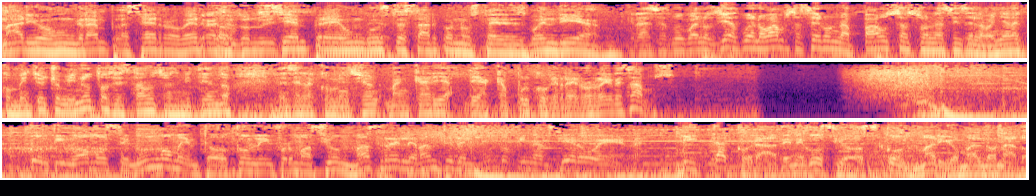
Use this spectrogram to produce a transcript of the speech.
Mario, un gran placer, Roberto. Gracias, don Luis. Siempre un gusto estar con ustedes. Buen día. Gracias, muy buenos días. Bueno, vamos a hacer una pausa, son las 6 de la mañana con 28 minutos, estamos transmitiendo desde la convención bancaria de Acapulco Guerrero. Regresamos. Continuamos en un momento con la información más relevante del mundo financiero en Bitácora de Negocios con Mario Maldonado.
